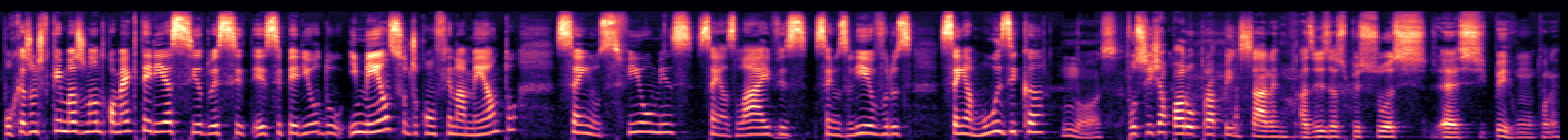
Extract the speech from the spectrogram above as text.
Porque a gente fica imaginando como é que teria sido esse, esse período imenso de confinamento sem os filmes, sem as lives, sem os livros, sem a música. Nossa. Você já parou pra pensar, né? Às vezes as pessoas é, se perguntam, né?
